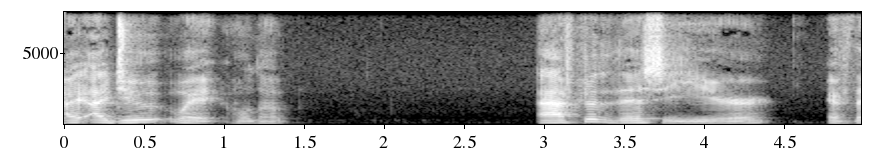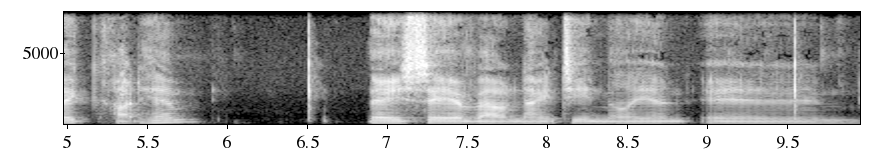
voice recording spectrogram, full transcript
I, I do wait. Hold up. After this year, if they cut him, they save about 19 million in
